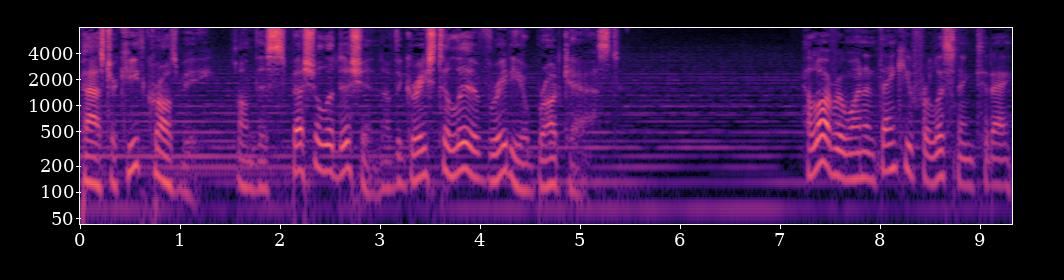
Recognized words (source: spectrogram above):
Pastor Keith Crosby on this special edition of the Grace to Live radio broadcast. Hello, everyone, and thank you for listening today.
